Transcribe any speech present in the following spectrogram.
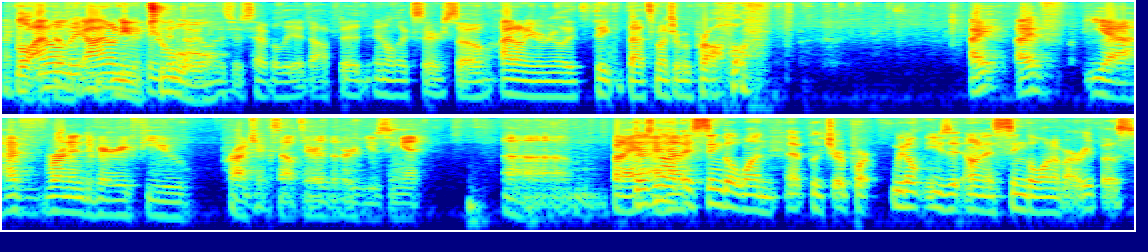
Like, Well, I don't. I don't even think that heavily adopted in Elixir, so I don't even really think that that's much of a problem. I, I've yeah, I've run into very few projects out there that are using it. Um, but I, There's I not have, a single one at Bleacher Report. We don't use it on a single one of our repos.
